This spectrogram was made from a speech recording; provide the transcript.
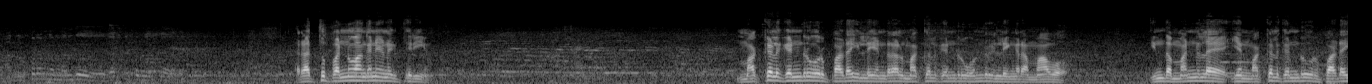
அந்த உத்தரங்கம் வந்து ரத்து பண்ணியிருக்காங்க ரத்து பண்ணுவாங்கன்னு எனக்கு தெரியும். மக்களுக்கென்று ஒரு படை இல்லை என்றால் மக்களுக்கென்று ஒன்று இல்லைங்கிற மாவோ. இந்த மண்ணில் என் மக்களுக்கென்று ஒரு படை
